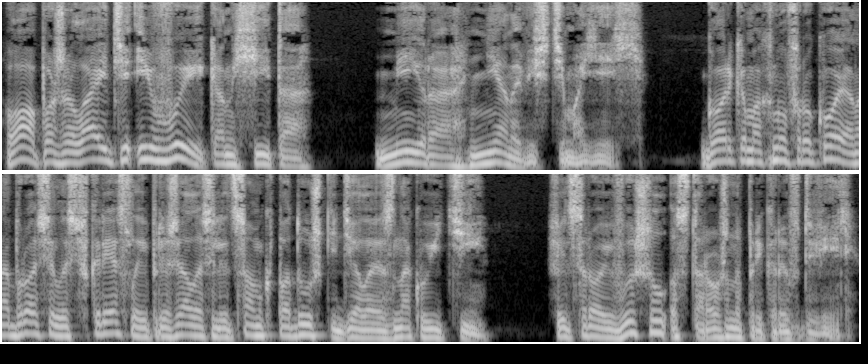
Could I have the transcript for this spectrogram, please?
о, пожелайте и вы, Конхита, мира ненависти моей!» Горько махнув рукой, она бросилась в кресло и прижалась лицом к подушке, делая знак уйти. Фицрой вышел, осторожно прикрыв дверь.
